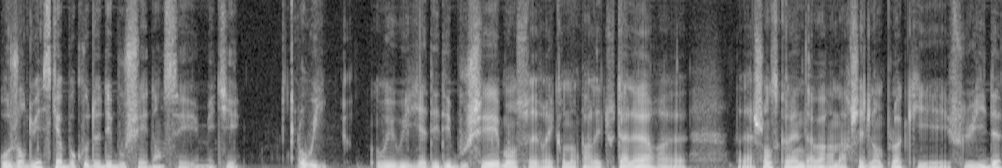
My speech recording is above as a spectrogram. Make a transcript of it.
Aujourd'hui, est-ce qu'il y a beaucoup de débouchés dans ces métiers? Oui, oui, oui, il y a des débouchés. Bon, c'est vrai qu'on en parlait tout à l'heure on a la chance quand même d'avoir un marché de l'emploi qui est fluide.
